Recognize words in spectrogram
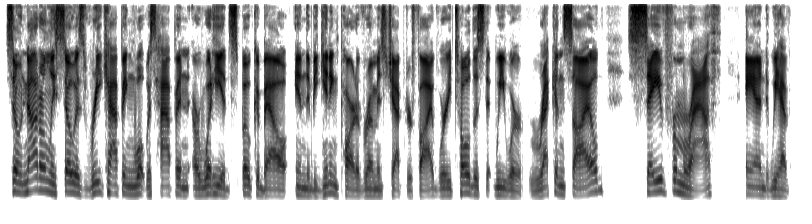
So not only so is recapping what was happened or what he had spoke about in the beginning part of Romans chapter 5 where he told us that we were reconciled, saved from wrath, and we have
